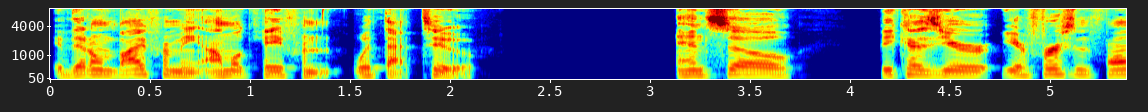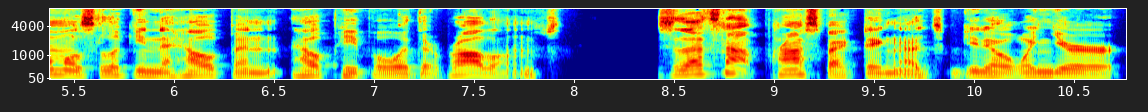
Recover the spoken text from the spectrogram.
if they don't buy from me, I'm okay from with that too. And so because you're you're first and foremost looking to help and help people with their problems. So that's not prospecting. Uh, you know, when you're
